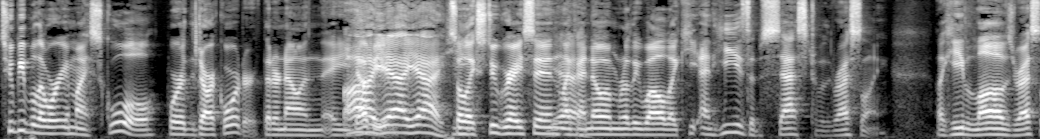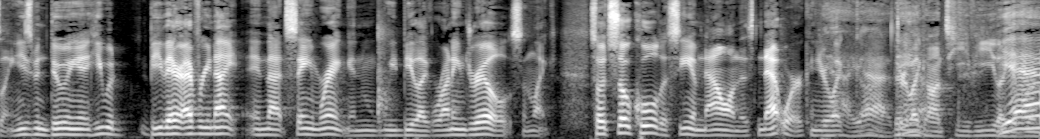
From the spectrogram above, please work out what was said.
two people that were in my school were the Dark Order that are now in AEW. ah, yeah, yeah. So like Stu Grayson, like I know him really well. Like he and he's obsessed with wrestling. Like he loves wrestling. He's been doing it. He would be there every night in that same ring, and we'd be like running drills and like. So it's so cool to see him now on this network, and you're like, yeah, yeah. "God they're like on TV, like Yeah. in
